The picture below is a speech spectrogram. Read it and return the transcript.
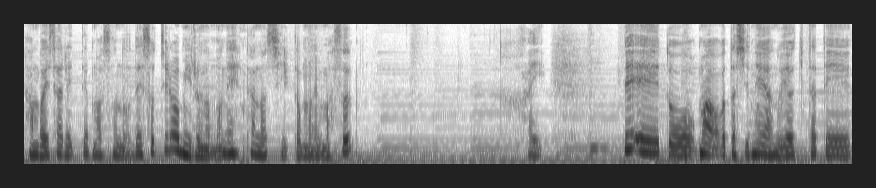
販売されてますのでそちらを見るのもね楽しいと思います。はい。でえ、ー、とまあ私ねあの焼きたて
